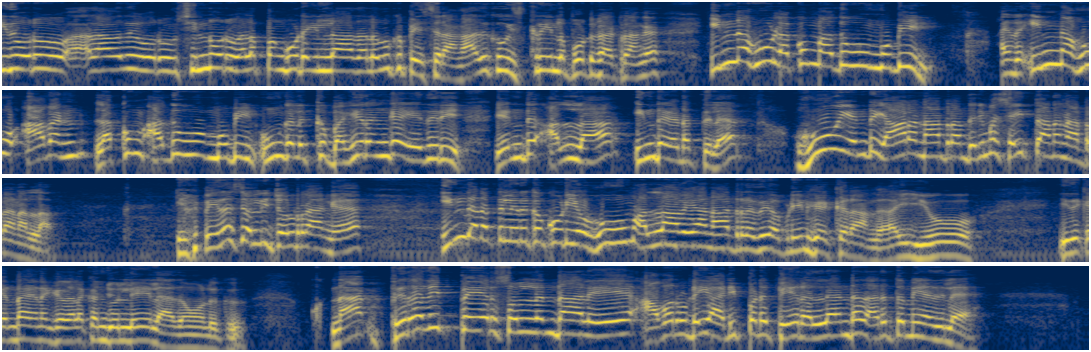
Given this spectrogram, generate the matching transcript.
இது ஒரு அதாவது ஒரு சின்ன ஒரு விளப்பம் கூட இல்லாத அளவுக்கு பேசுறாங்க. அதுக்கு ஸ்கிரீன்ல போட்டு காட்டுறாங்க. இன்னஹு லக்கும் அதுவும் முபீன். இந்த இன்னஹு அவன் லக்கும் அதுவும் முபீன். உங்களுக்கு பகிரங்க எதிரி என்று அல்லாஹ் இந்த இடத்துல ஹூ என்று யார நாடுறான் தெரியுமா? சைத்தான நாடுறான் அல்லாஹ். இப்ப இதை சொல்லி சொல்றாங்க. இந்த இடத்துல இருக்கக்கூடிய ஹூம் அல்லாவையா நாடுறது அப்படின்னு கேட்கிறாங்க ஐயோ இதுக்கெண்டா எனக்கு விளக்கம் சொல்லே இல்லை அது உங்களுக்கு. நான் பிறவி பெயர் சொல்லென்றாலே அவருடைய அடிப்படை பெயர் அல்லன்றது அர்த்தமே அதுல.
